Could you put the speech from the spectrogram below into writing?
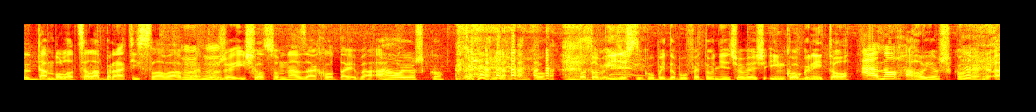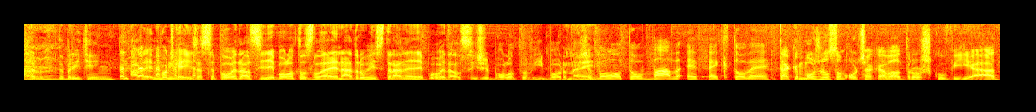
tam bola celá Bratislava, Mhm. pretože išiel som na záchod a iba ahoj Joško. Potom ideš si kúpiť do bufetu niečo, vieš, inkognito. Áno. Ahoj Joško. Dobrý deň. Ale počkej, zase povedal si, nebolo to zlé, na druhej strane nepovedal si, že bolo to výborné. Že bolo to vav efektové. Tak možno som očakával trošku viac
